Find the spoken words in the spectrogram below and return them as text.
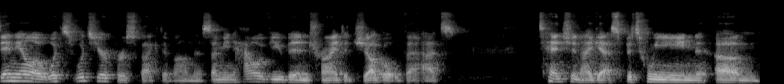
Daniela, what's what's your perspective on this? I mean, how have you been trying to juggle that tension, I guess, between um,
